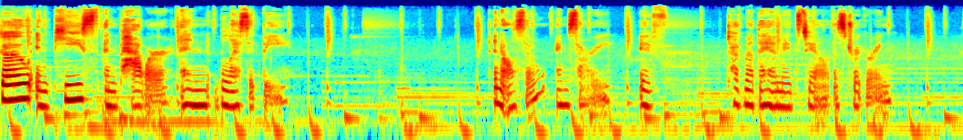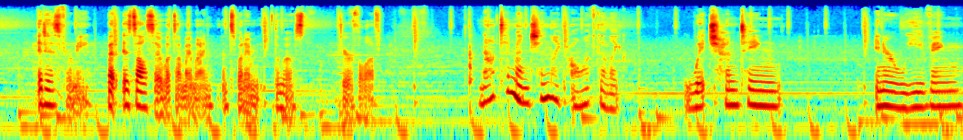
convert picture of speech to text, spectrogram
Go in peace and power, and blessed be. And also, I'm sorry if talking about the handmaid's tale is triggering. It is for me, but it's also what's on my mind. It's what I'm the most fearful of. Not to mention, like, all of the like witch hunting interweaving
